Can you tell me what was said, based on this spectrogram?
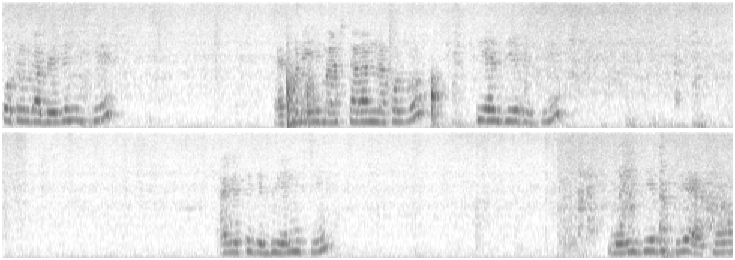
পটলটা ভেজে নিচ্ছি। এখন এই মাছটা রান্না করব। পেঁয়াজ দিয়ে দিচ্ছি। আগে থেকে ধুয়ে নিচ্ছি মরিচ দিয়ে দিচ্ছি এখন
